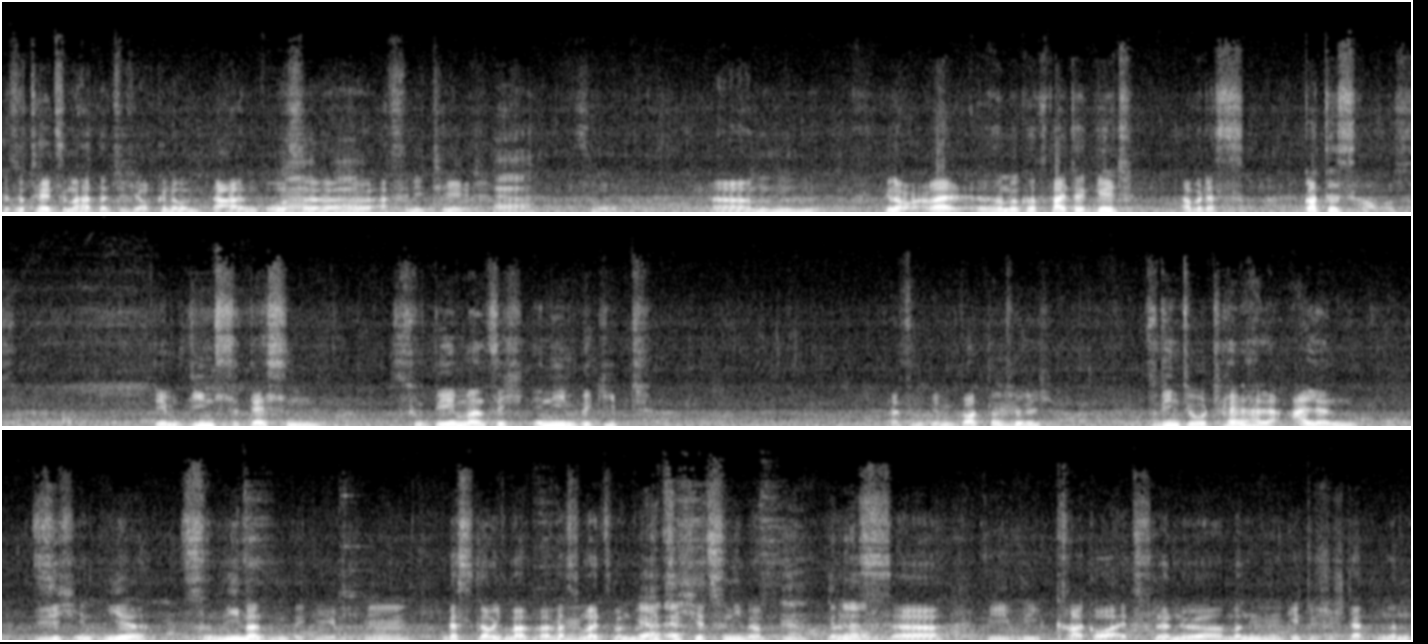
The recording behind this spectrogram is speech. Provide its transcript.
das Hotelzimmer hat natürlich auch genau da eine große Ja, ja. Affinität. Ja. So. Ähm, genau, aber hören wir kurz weiter. Gilt aber das Gotteshaus dem Dienste dessen, zu dem man sich in ihm begibt. Also im Gott natürlich. So dient die Hotelhalle allen, die sich in ihr zu niemandem begeben. Und das ist, glaube ich, mal, was du meinst. Man begibt ja. sich hier zu niemandem. Genau. Man ist äh, wie, wie Krakauer als Flaneur. Man geht durch die Stadt und man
